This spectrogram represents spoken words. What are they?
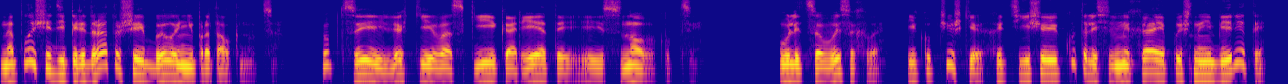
На площади перед ратушей было не протолкнуться. Купцы, легкие воски, кареты и снова купцы. Улица высохла, и купчишки, хоть еще и кутались в меха и пышные береты,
